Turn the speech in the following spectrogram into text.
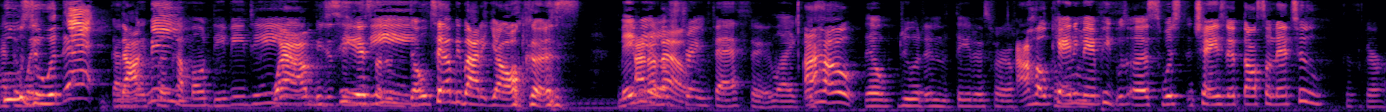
who's wait- doing that? Gotta Not me. till come on DVD. Wow, I'm just here, so don't tell me about it, y'all, because Maybe I don't it'll know. stream faster. Like I hope. they'll do it in the theaters for. a I hope couple Candyman weeks. people uh, switch to change their thoughts on that too. This girl.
